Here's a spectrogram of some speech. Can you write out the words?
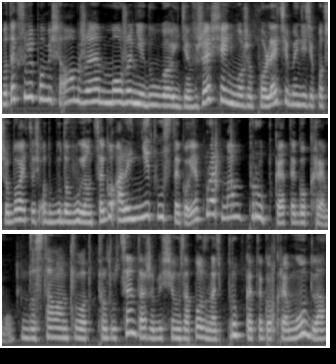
bo tak sobie pomyślałam, że może niedługo idzie wrzesień, może po lecie będziecie potrzebować coś odbudowującego, ale nie tłustego. I akurat mam próbkę tego kremu. Dostałam tu od producenta, żeby się zapoznać, próbkę tego kremu dla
